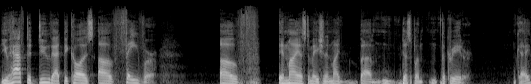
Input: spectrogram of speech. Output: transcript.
You have to do that because of favor, of, in my estimation, in my um, discipline, the Creator. Okay?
